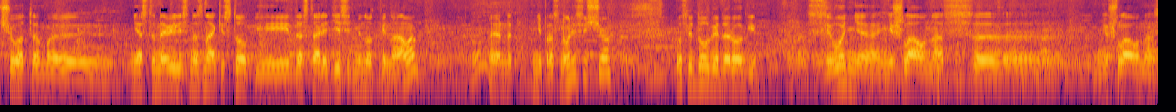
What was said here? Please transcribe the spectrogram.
чего-то мы не остановились на знаке стоп и достали 10 минут пенала. Наверное, не проснулись еще после долгой дороги. Сегодня не шла у нас э, не шла у нас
